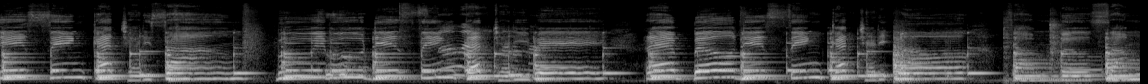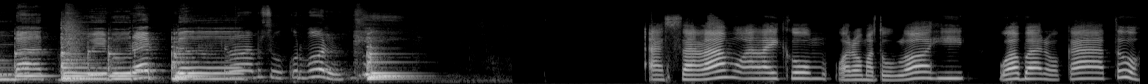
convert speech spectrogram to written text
disingkat jadi sam Bu ibu disingkat jadi B Rebel disingkat jadi L Sambel sambat bu ibu rebel Selamat bersyukur, Bun. Assalamualaikum warahmatullahi wabarakatuh.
